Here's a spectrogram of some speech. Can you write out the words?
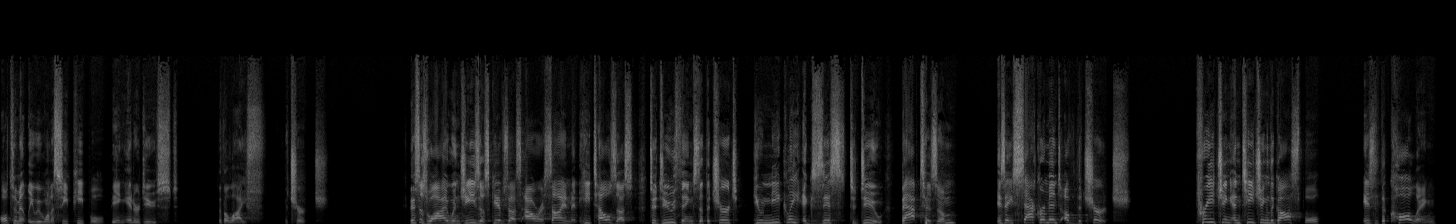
Ultimately, we want to see people being introduced to the life of the church. This is why when Jesus gives us our assignment, he tells us to do things that the church uniquely exists to do. Baptism is a sacrament of the church. Preaching and teaching the gospel is the calling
